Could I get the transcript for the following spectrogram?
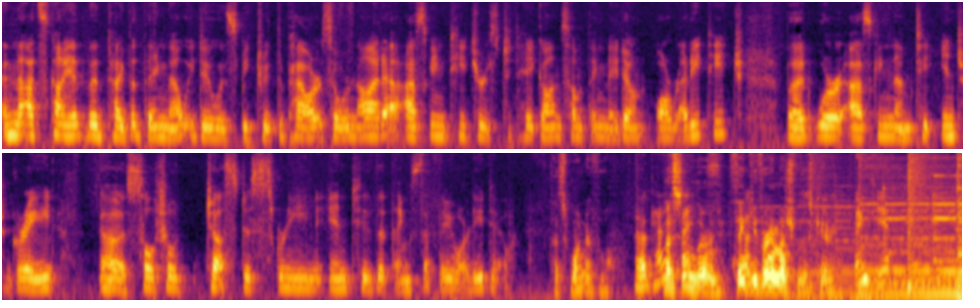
And that's kind of the type of thing that we do with Speak Truth to Power. So we're not asking teachers to take on something they don't already teach, but we're asking them to integrate a social justice screen into the things that they already do. That's wonderful. Okay. Lesson thanks. learned. Thank you very much for this, Kerry. Thank you.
